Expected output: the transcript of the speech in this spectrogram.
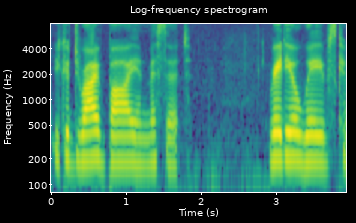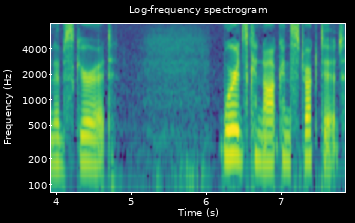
You could drive by and miss it. Radio waves can obscure it. Words cannot construct it,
